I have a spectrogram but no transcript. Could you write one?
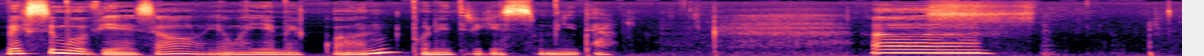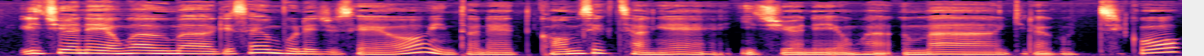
맥스무비에서 영화 예매권 보내드리겠습니다. 아, 이주연의 영화 음악에 사연 보내주세요. 인터넷 검색창에 이주연의 영화 음악이라고 치고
